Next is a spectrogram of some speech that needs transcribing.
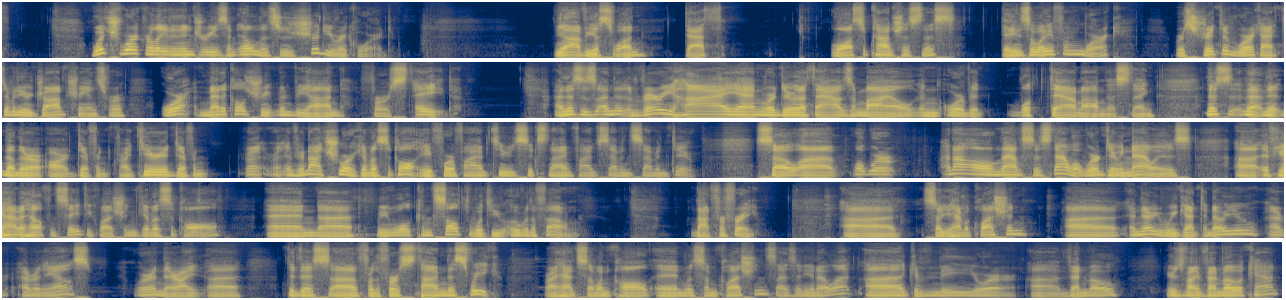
Which work related injuries and illnesses should you record? The obvious one death, loss of consciousness, days away from work, restricted work activity or job transfer, or medical treatment beyond first aid. And this is a very high end. We're doing a thousand mile in orbit look down on this thing. This no, there are different criteria, different. If you're not sure, give us a call 845-269-5772. So uh, what we're and I'll announce this now. What we're doing now is, uh, if you have a health and safety question, give us a call, and uh, we will consult with you over the phone not for free. Uh, so you have a question, uh, and there we get to know you. Everything else, we're in there. I uh, did this uh, for the first time this week, where I had someone call in with some questions. I said, you know what? Uh, give me your uh, Venmo. Here's my Venmo account.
